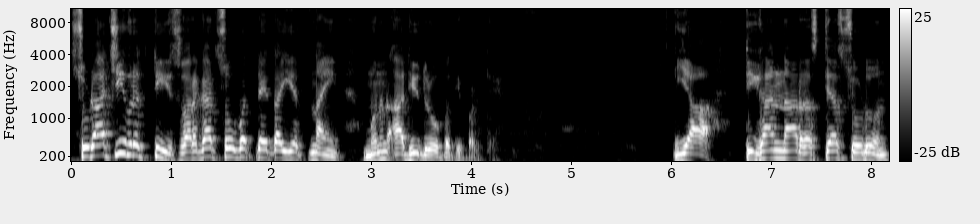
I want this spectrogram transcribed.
सुडाची वृत्ती स्वर्गात सोबत नेता येत नाही म्हणून आधी द्रौपदी पडते. या तिघांना रस्त्यात सोडून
